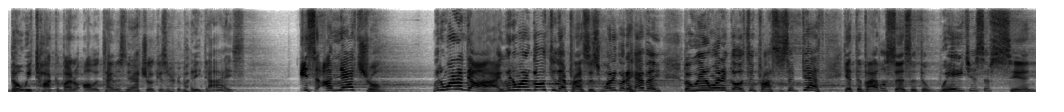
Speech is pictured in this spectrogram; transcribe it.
Though we talk about it all the time as natural because everybody dies. It's unnatural. We don't want to die. We don't want to go through that process. We want to go to heaven, but we don't want to go through the process of death. Yet the Bible says that the wages of sin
